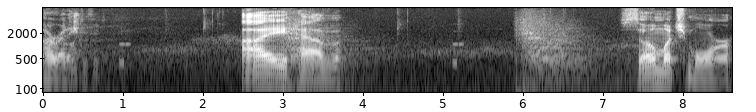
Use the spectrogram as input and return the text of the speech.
Alrighty. I have so much more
